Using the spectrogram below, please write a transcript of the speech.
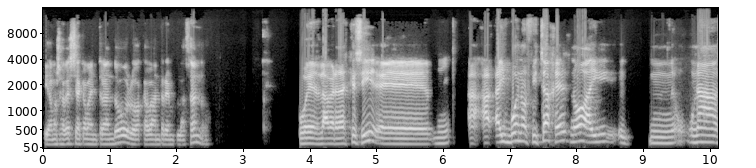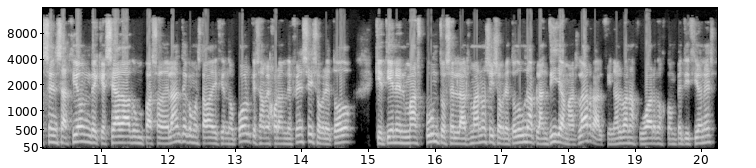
y vamos a ver si acaba entrando o lo acaban reemplazando. Pues la verdad es que sí. Eh, hay buenos fichajes, ¿no? Hay mm, una sensación de que se ha dado un paso adelante, como estaba diciendo Paul, que se ha mejorado en defensa y sobre todo que tienen más puntos en las manos y sobre todo una plantilla más larga. Al final van a jugar dos competiciones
